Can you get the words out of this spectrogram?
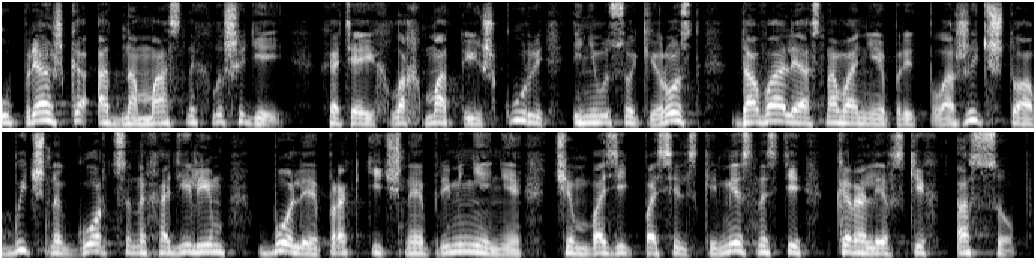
упряжка одномастных лошадей, хотя их лохматые шкуры и невысокий рост давали основание предположить, что обычно горцы находили им более практичное применение, чем возить по сельской местности королевских особ.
